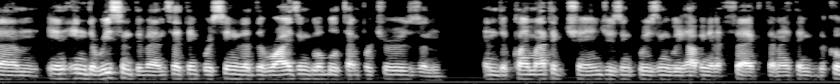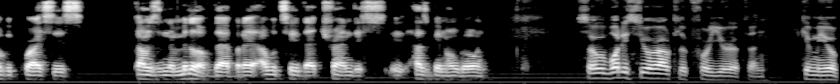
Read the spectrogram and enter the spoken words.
um, in in the recent events, I think we're seeing that the rising global temperatures and and the climatic change is increasingly having an effect, and I think the COVID crisis comes in the middle of that. But I, I would say that trend is has been ongoing. So, what is your outlook for Europe then? Give me a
